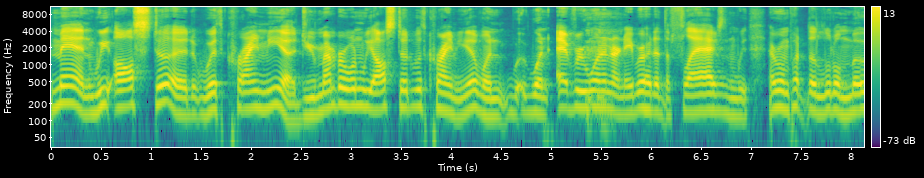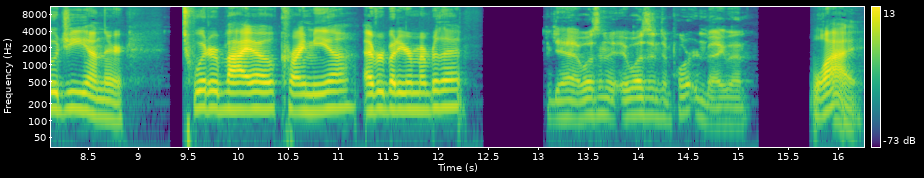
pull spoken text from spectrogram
man, we all stood with Crimea. Do you remember when we all stood with Crimea when when everyone in our neighborhood had the flags and we everyone put the little emoji on their Twitter bio, Crimea? Everybody remember that? Yeah, it wasn't it wasn't important back then. Why?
